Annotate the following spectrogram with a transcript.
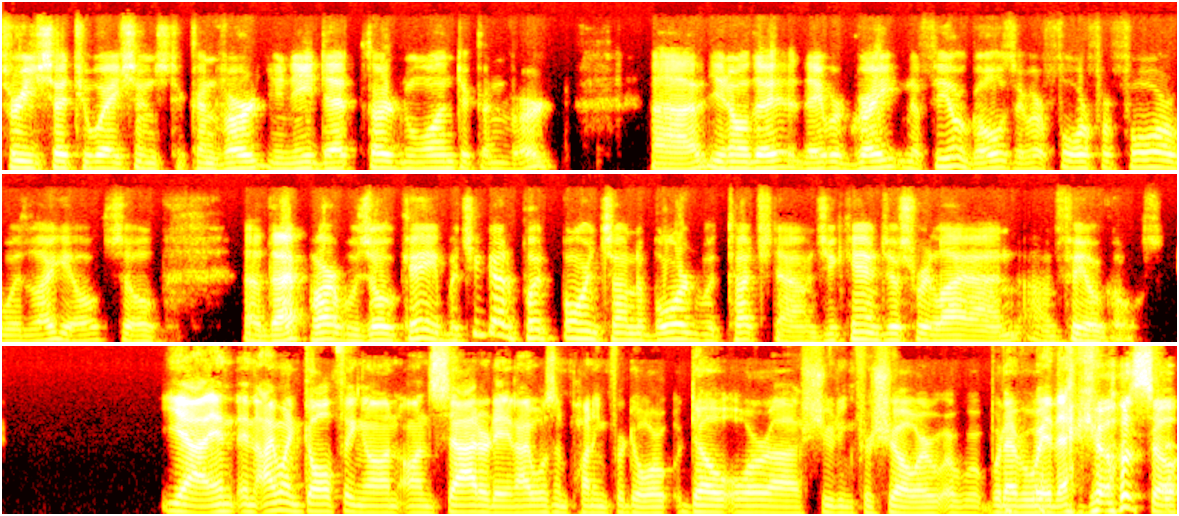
three situations to convert. You need that third and one to convert. Uh, you know, they they were great in the field goals. They were four for four with Liegghio, so uh, that part was okay. But you got to put points on the board with touchdowns. You can't just rely on on field goals. Yeah, and, and I went golfing on on Saturday, and I wasn't punting for dough, dough or uh, shooting for show or, or whatever way that goes. So,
